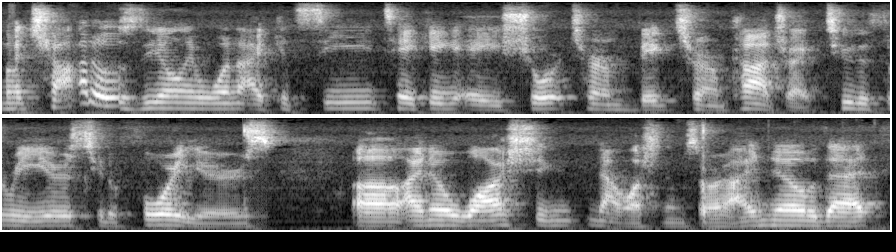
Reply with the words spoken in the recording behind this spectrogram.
Machado's the only one I could see taking a short-term, big-term contract, two to three years, two to four years. Uh, I know Washington, not Washington. I'm sorry. I know that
